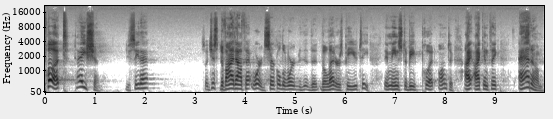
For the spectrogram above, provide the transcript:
Imputation. You see that? So just divide out that word, circle the word, the, the letters P U T. It means to be put onto. I, I can think Adam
